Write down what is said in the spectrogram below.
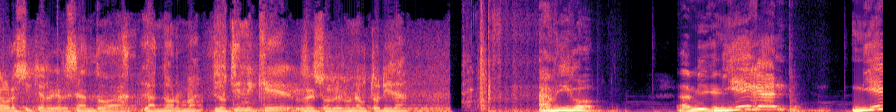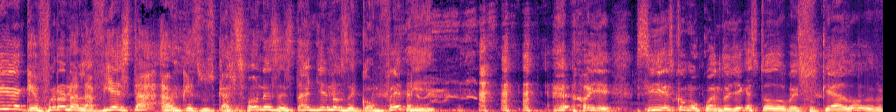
ahora sí que regresando a la norma, lo tiene que resolver una autoridad. Amigo, Amigue. niegan, niegan que fueron a la fiesta, aunque sus calzones están llenos de confeti. Oye, sí, es como cuando llegas todo besuqueado.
